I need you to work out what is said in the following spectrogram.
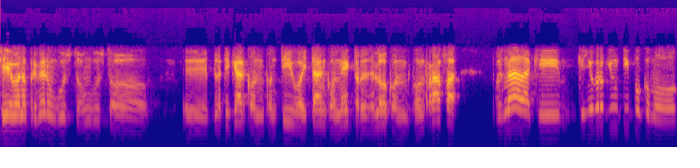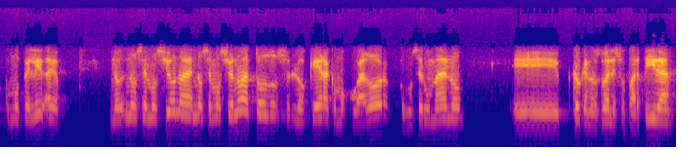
Sí, bueno, primero un gusto, un gusto eh, platicar con contigo, Aitán, con Héctor, desde luego con, con Rafa. Pues nada, que, que yo creo que un tipo como, como Pelé eh, nos emociona, nos emocionó a todos lo que era como jugador, como ser humano, eh, creo que nos duele su partida,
